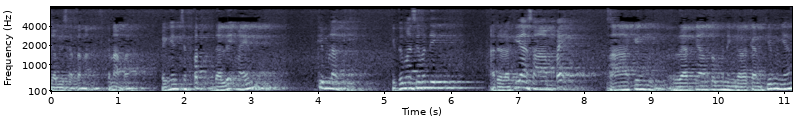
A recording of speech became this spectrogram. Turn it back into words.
nggak bisa tenang. Kenapa? Pengen cepet balik main game lagi. Itu masih mending. Ada lagi yang sampai saking beratnya untuk meninggalkan gamenya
